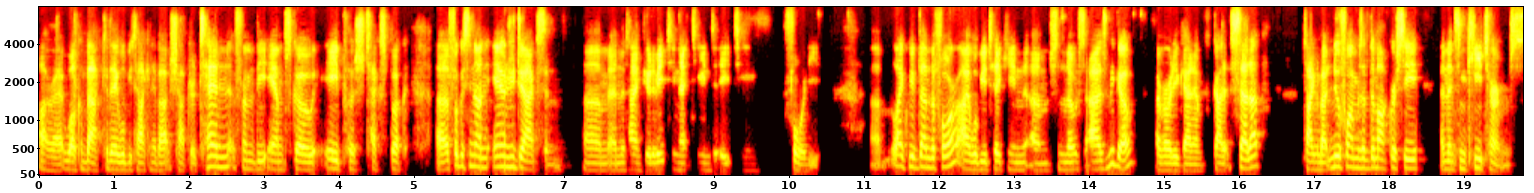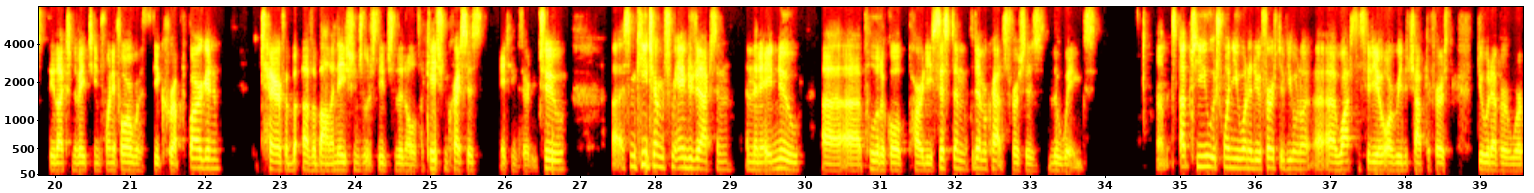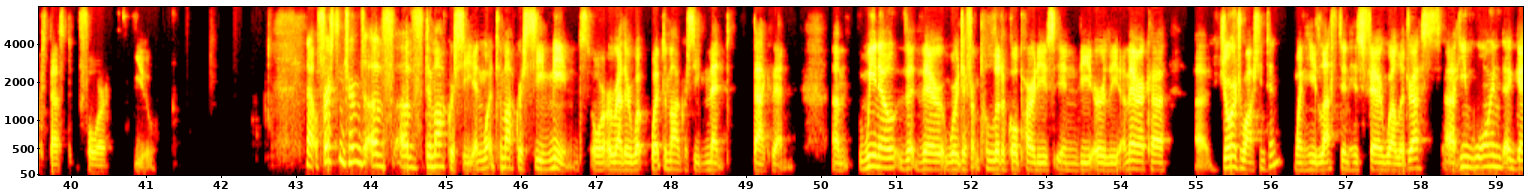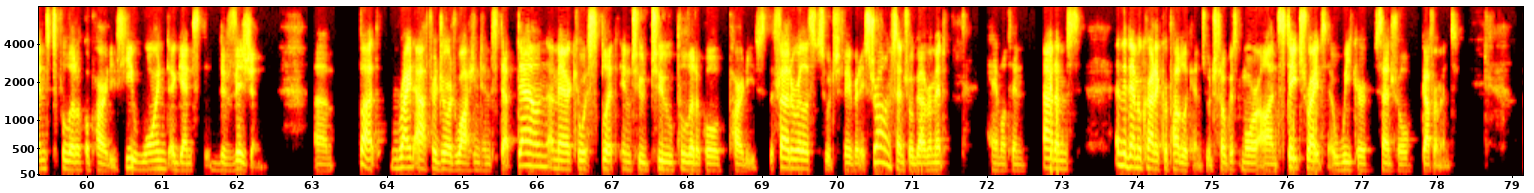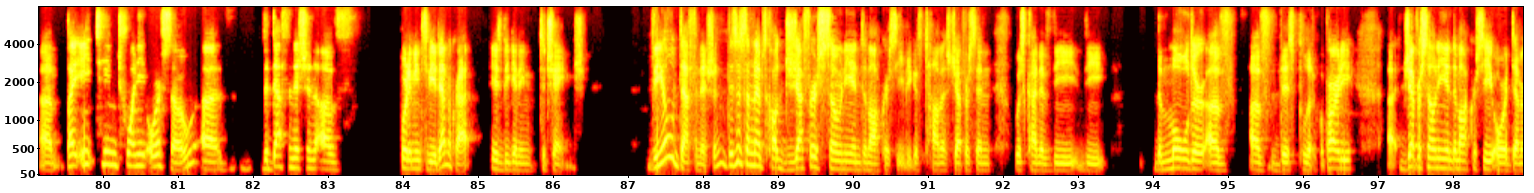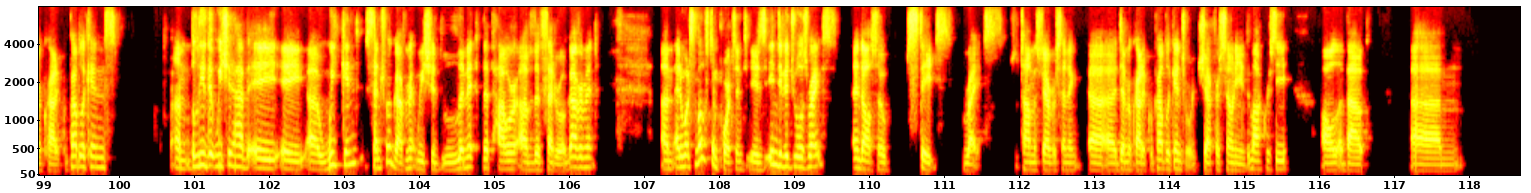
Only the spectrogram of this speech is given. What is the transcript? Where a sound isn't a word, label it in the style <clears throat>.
All right, welcome back. Today we'll be talking about chapter 10 from the AMSCO APUSH textbook, uh, focusing on Andrew Jackson um, and the time period of 1819 to 1840. Um, like we've done before, I will be taking um, some notes as we go. I've already kind of got it set up, talking about new forms of democracy, and then some key terms. The election of 1824 with the corrupt bargain, the tariff of abominations, which leads to the nullification crisis, 1832, uh, some key terms from Andrew Jackson, and then a new uh, uh, political party system, the Democrats versus the Whigs. Um, it's up to you which one you want to do first. If you want to uh, uh, watch this video or read the chapter first, do whatever works best for you. Now, first in terms of, of democracy and what democracy means, or, or rather what, what democracy meant back then. Um, we know that there were different political parties in the early America, uh, George Washington, when he left in his farewell address, uh, he warned against political parties. He warned against division. Um, but right after George Washington stepped down, America was split into two political parties the Federalists, which favored a strong central government, Hamilton, Adams, and the Democratic Republicans, which focused more on states' rights, a weaker central government. Um, by 1820 or so, uh, the definition of what it means to be a Democrat is beginning to change. The old definition, this is sometimes called Jeffersonian democracy because Thomas Jefferson was kind of the, the, the molder of, of this political party. Uh, Jeffersonian democracy or Democratic Republicans um, believe that we should have a, a, a, weakened central government. We should limit the power of the federal government. Um, and what's most important is individuals' rights and also states' rights. So Thomas Jefferson, uh, uh, Democratic Republicans, or Jeffersonian democracy, all about um,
